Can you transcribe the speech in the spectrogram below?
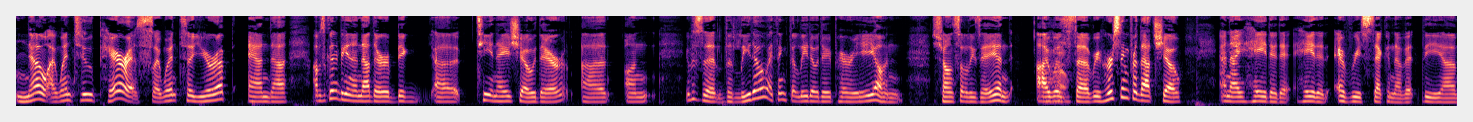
No, I went to Paris. I went to Europe, and uh, I was going to be in another big uh, TNA show there uh, on. It was the the Lido, I think the Lido de Paris on Champs Elysees, and I was uh, rehearsing for that show, and I hated it, hated every second of it. The uh,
